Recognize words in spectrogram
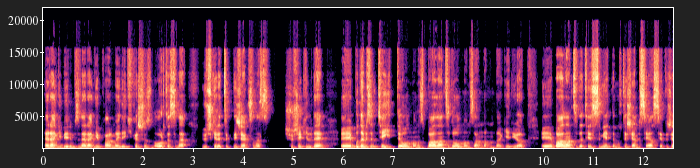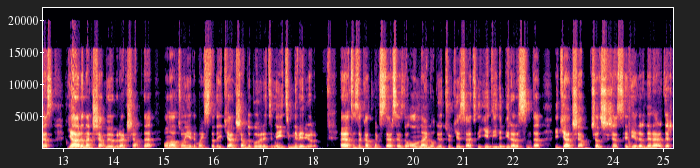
herhangi bir elimizin herhangi bir parmağıyla iki kaşınızın ortasına üç kere tıklayacaksınız. Şu şekilde. E, bu da bizim teyitte olmamız, bağlantıda olmamız anlamında geliyor. E, bağlantıda teslimiyette muhteşem bir seans yapacağız. Yarın akşam ve öbür akşam da 16-17 Mayıs'ta da iki akşamda bu öğretimin eğitimini veriyorum hayatınıza katmak isterseniz de online oluyor. Türkiye saatiyle 7 ile 1 arasında iki akşam çalışacağız. Hediyeleri nelerdir?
